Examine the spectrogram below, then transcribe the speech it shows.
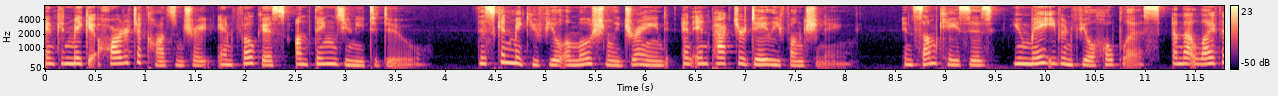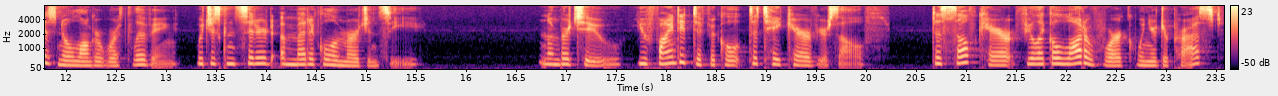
and can make it harder to concentrate and focus on things you need to do. This can make you feel emotionally drained and impact your daily functioning. In some cases, you may even feel hopeless and that life is no longer worth living, which is considered a medical emergency. Number two, you find it difficult to take care of yourself. Does self care feel like a lot of work when you're depressed?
